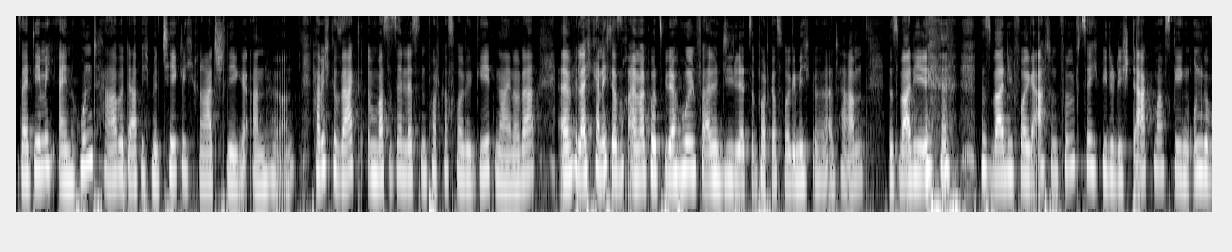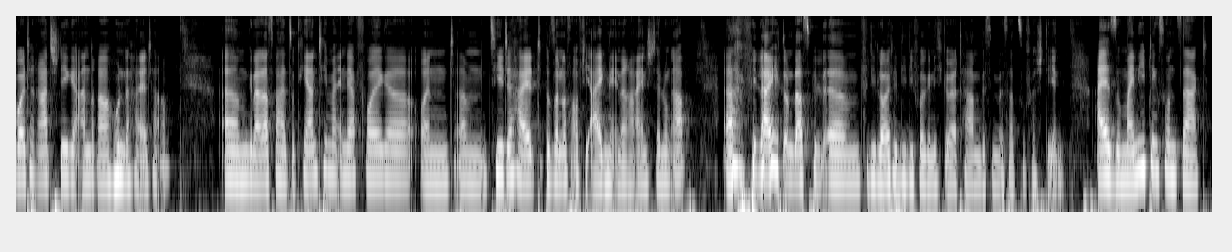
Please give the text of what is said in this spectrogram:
Seitdem ich einen Hund habe, darf ich mir täglich Ratschläge anhören. Habe ich gesagt, um was es in der letzten Podcast-Folge geht? Nein, oder? Äh, vielleicht kann ich das noch einmal kurz wiederholen für alle, die die letzte Podcast-Folge nicht gehört haben. Das war die, das war die Folge 58, wie du dich stark machst gegen ungewollte Ratschläge anderer Hundehalter. Ähm, genau, das war halt so Kernthema in der Folge und ähm, zielte halt besonders auf die eigene innere Einstellung ab. Äh, vielleicht, um das ähm, für die Leute, die die Folge nicht gehört haben, ein bisschen besser zu verstehen. Also, mein Lieblingshund sagt,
